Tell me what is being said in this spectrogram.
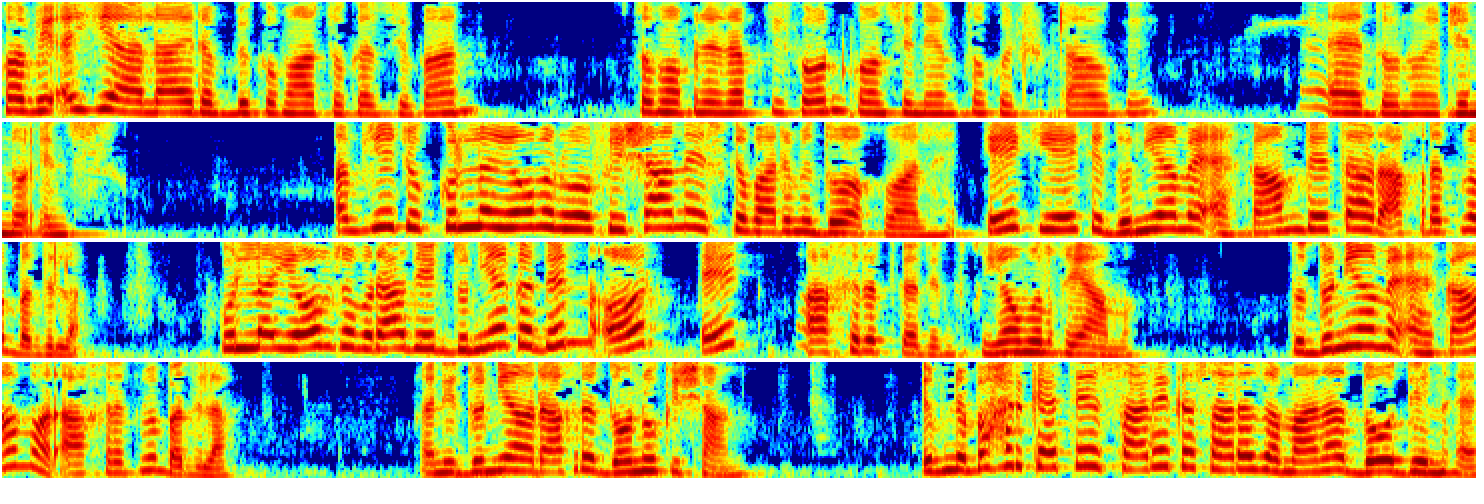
فبی اعلی ربی کو ماتو کا زبان تم اپنے رب کی کون کون سی نعمتوں کو چھٹاؤ گے؟ اے دونوں جنو انس۔ اب یہ جو کل یوم وہ فیشان ہے، اس کے بارے میں دو اقوال ہیں۔ ایک یہ کہ دنیا میں احکام دیتا اور آخرت میں بدلا کل یوم سے مراد ایک دنیا کا دن اور ایک آخرت کا دن، یوم القیام تو دنیا میں احکام اور آخرت میں بدلا یعنی دنیا اور آخرت دونوں کی شان۔ ابن باہر کہتے ہیں، سارے کا سارا زمانہ دو دن ہے۔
